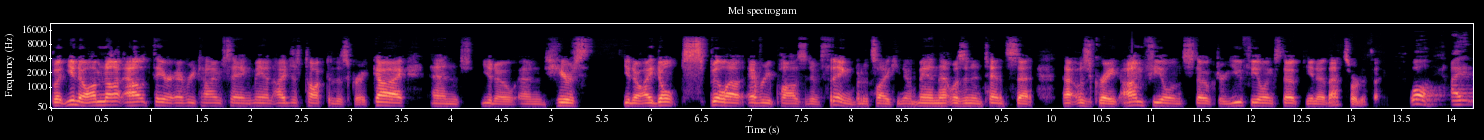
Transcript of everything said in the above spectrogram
but you know, I'm not out there every time saying, "Man, I just talked to this great guy," and you know, and here's, you know, I don't spill out every positive thing, but it's like, you know, man, that was an intense set. That was great. I'm feeling stoked. Are you feeling stoked? You know, that sort of thing. Well, I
